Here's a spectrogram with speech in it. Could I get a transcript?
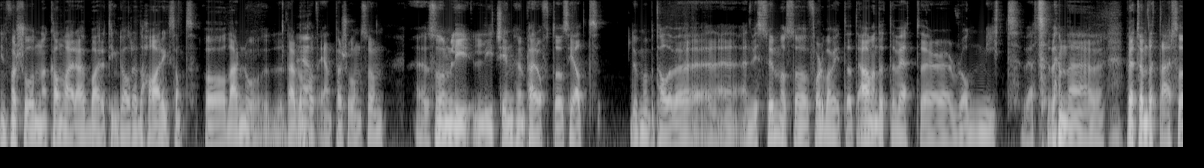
informasjonen kan være bare ting du allerede har. ikke sant? Og det er, noe, det er blant Ja. annet en person som Sånn som Li, Li Chin, hun pleier ofte å si at du må betale ved en, en viss sum, og så får du bare vite at ja, men dette vet eh, Ron Meat. Vet hvem, eh, vet hvem dette er, så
